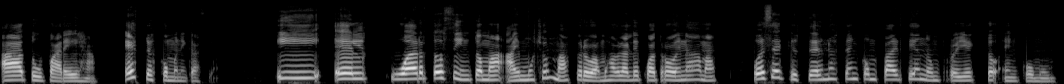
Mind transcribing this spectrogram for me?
a tu pareja. Esto es comunicación. Y el cuarto síntoma, hay muchos más, pero vamos a hablar de cuatro hoy nada más, puede ser que ustedes no estén compartiendo un proyecto en común.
